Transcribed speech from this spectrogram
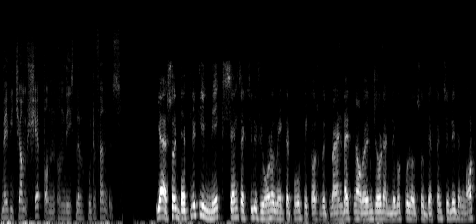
maybe jump ship on on these Liverpool defenders? Yeah, so it definitely makes sense actually if you want to make that move because with Van Dijk now injured and Liverpool also defensively they're not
